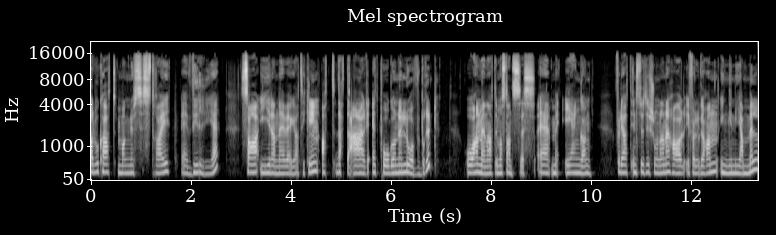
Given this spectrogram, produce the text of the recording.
advokat Magnus Stray eh, Virje sa i denne VG-artikkelen at dette er et pågående lovbrudd, og han mener at det må stanses eh, med en gang. Fordi at institusjonene har ifølge han ingen hjemmel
